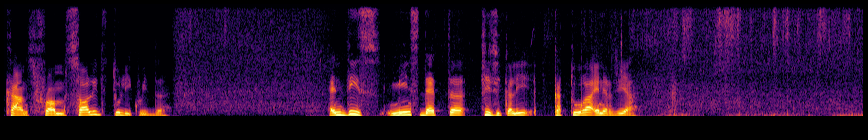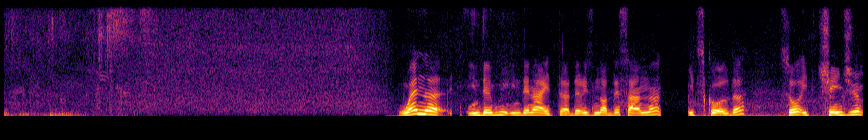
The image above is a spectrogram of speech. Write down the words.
comes from solid to liquid. And this means that uh, physically cattura energia. When uh, in, the, in the night uh, there is not the sun, it's cold, so it changes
